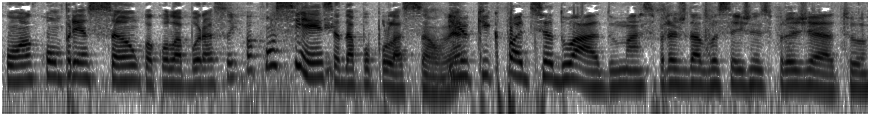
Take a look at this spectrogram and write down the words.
com a compreensão, com a colaboração e com a consciência da população, né? E o que, que pode ser doado, Márcia, para ajudar vocês nesse projeto?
